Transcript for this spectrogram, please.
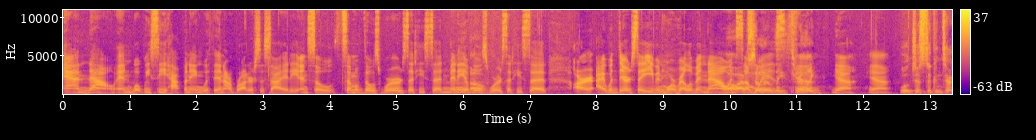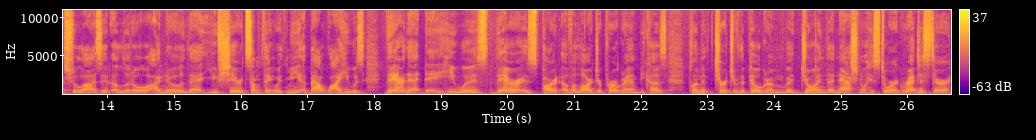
and now, and what we see happening within our broader society. And so some of those words that he said, many of oh. those oh. words that he said, are, I would dare say, even more relevant now oh, in some ways. absolutely. ways. Thrilling. Yeah, yeah, yeah. Well, just to contextualize it a little, I know that you shared something with me about why he was there that day. He was there as part of a larger program because Plymouth Church of the Pilgrim would join the National Historic Register,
